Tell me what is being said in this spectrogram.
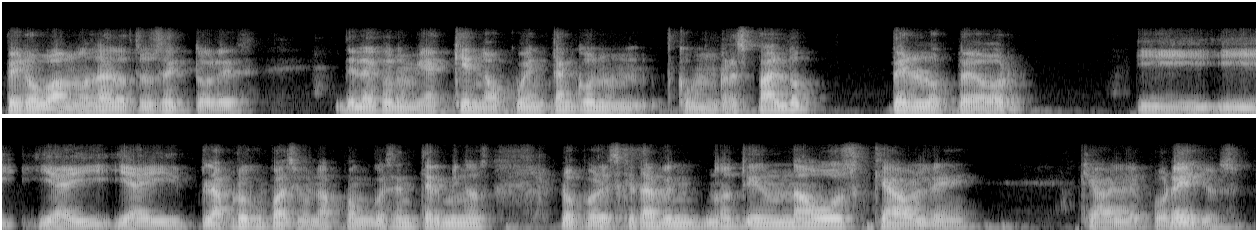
Pero vamos a otros sectores de la economía que no cuentan con un, con un respaldo, pero lo peor, y, y, y, ahí, y ahí la preocupación la pongo es en términos, lo peor es que tal vez no tienen una voz que hable, que hable por ellos.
